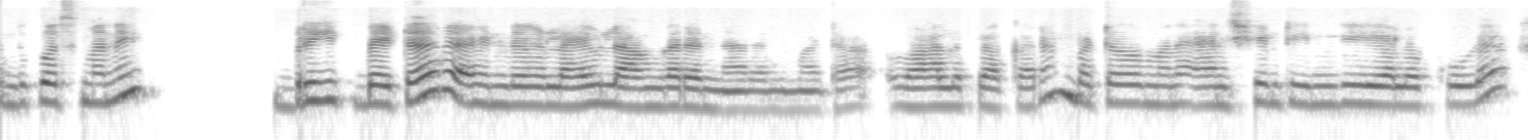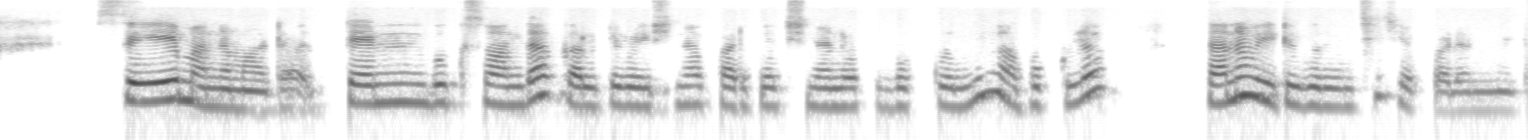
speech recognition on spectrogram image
అందుకోసమనే breathe better and live longer అన్నారనమాట వాళ్ళ ప్రకారం. బట్ మన యాన్షియంట్ ఇండియాలో కూడా సేమ్ అన్నమాట. Ten books on the cultivation of perfection అనే ఒక బుక్ ఉంది. ఆ బుక్లో తను వీటి గురించి చెప్పాడు అనమాట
